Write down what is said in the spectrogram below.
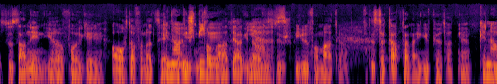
Susanne in ihrer Folge auch davon erzählt. Genau, im diesem Spiegel. Format, ja, genau, Ja, das ist das- im Spiegelformat, ja. Das der Kraft dann eingeführt hat, gell? Genau,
